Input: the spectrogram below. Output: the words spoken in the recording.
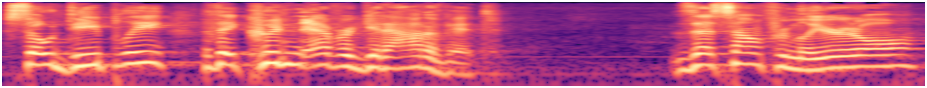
so deeply that they couldn't ever get out of it. Does that sound familiar at all?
